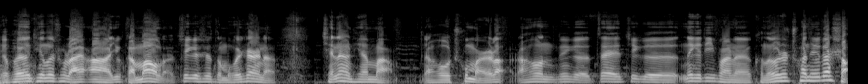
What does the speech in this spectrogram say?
有朋友听得出来啊，又感冒了，这个是怎么回事呢？前两天吧。然后出门了，然后那个在这个那个地方呢，可能是穿的有点少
